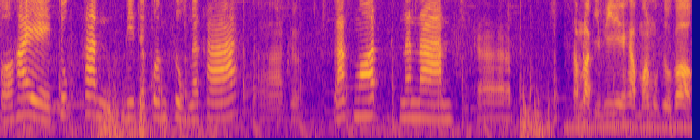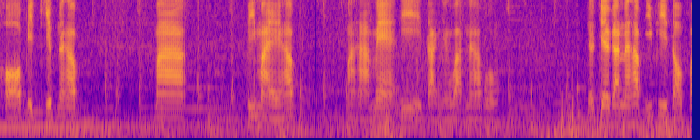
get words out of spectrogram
ขอให้ทุกท่านมีแต่ความสุขนะคะอ่าเถอะรักมอสนานครับสำหรับ EP นี้นะครับมอนมูซูก็ขอปิดคลิปนะครับ มาปีใหม่นะครับ มาหาแม่ที่ต่างจังหวัดนะครับผม เดี๋ยวเจอกันนะครับ EP ต่อไป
